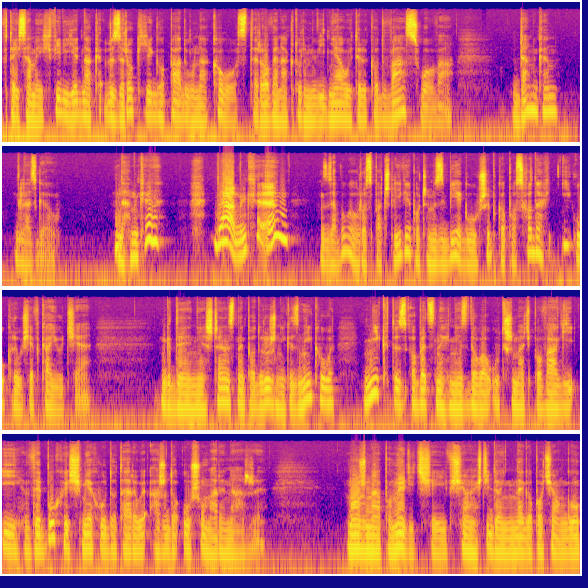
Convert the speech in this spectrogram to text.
W tej samej chwili jednak wzrok jego padł na koło sterowe, na którym widniały tylko dwa słowa: Duncan, Glasgow. Duncan? Duncan! Zawołał rozpaczliwie, po czym zbiegł szybko po schodach i ukrył się w kajucie. Gdy nieszczęsny podróżnik znikł, nikt z obecnych nie zdołał utrzymać powagi i wybuchy śmiechu dotarły aż do uszu marynarzy. Można pomylić się i wsiąść do innego pociągu,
